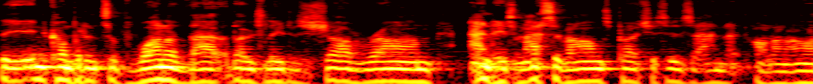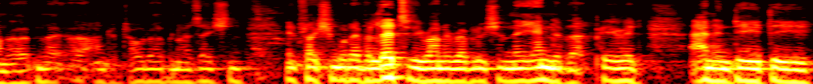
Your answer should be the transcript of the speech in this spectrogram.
the incompetence of one of that, those leaders, Shah Iran, and his massive arms purchases, and on and on, urban, uh, uncontrolled urbanization, inflation, whatever, led to the Iranian Revolution, the end of that period, and indeed the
